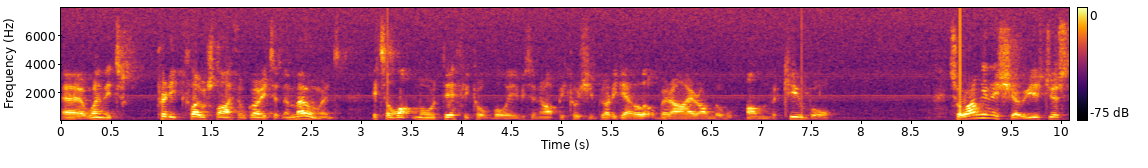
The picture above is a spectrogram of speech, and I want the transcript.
Uh, when it's pretty close like I've got it at the moment, it's a lot more difficult, believe it or not, because you've got to get a little bit higher on the on the cue ball. So what I'm going to show you is just,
